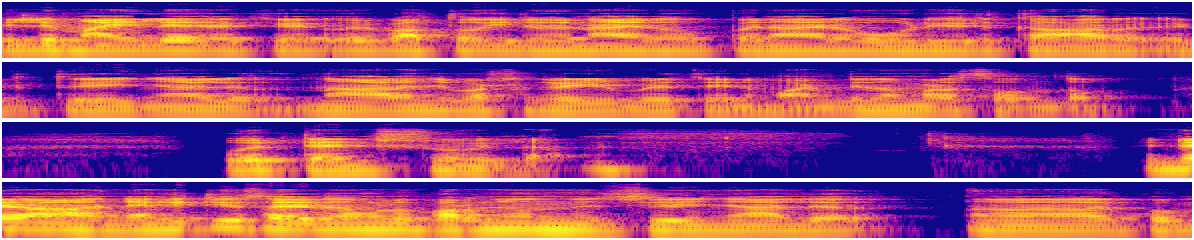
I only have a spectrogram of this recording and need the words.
വലിയ മൈലേജൊക്കെ ഒരു പത്തോ ഇരുപതിനായിരം മുപ്പതിനായിരം ഓടി ഒരു കാറ് എടുത്തു കഴിഞ്ഞാൽ നാലഞ്ച് വർഷം കഴിയുമ്പോഴത്തേനും വണ്ടി നമ്മുടെ സ്വന്തം. ഒരു ടെൻഷനും ഇല്ല. ഇതിന്റെ നെഗറ്റീവ് സൈഡ് നമ്മൾ പറഞ്ഞു വന്നു വെച്ച് കഴിഞ്ഞാൽ ഇപ്പം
